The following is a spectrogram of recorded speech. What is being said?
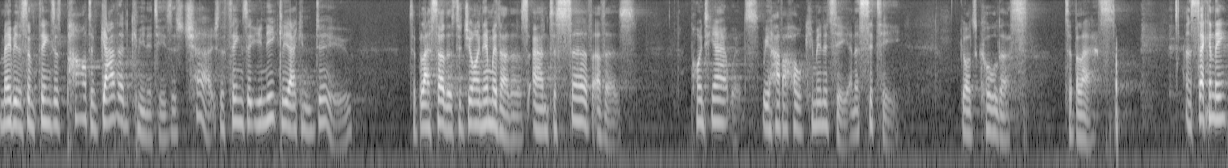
maybe there's some things as part of gathered communities, as church, the things that uniquely I can do to bless others, to join in with others, and to serve others pointing outwards. We have a whole community and a city God's called us to bless. And secondly,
